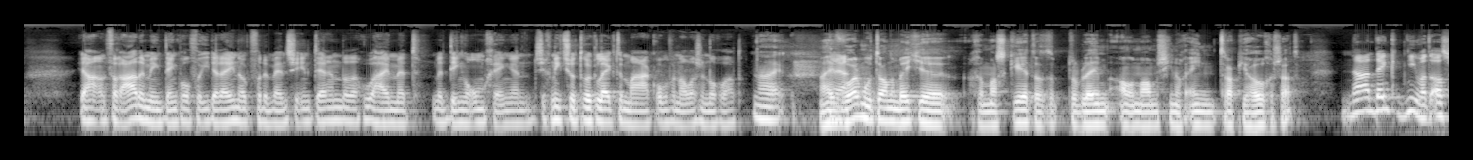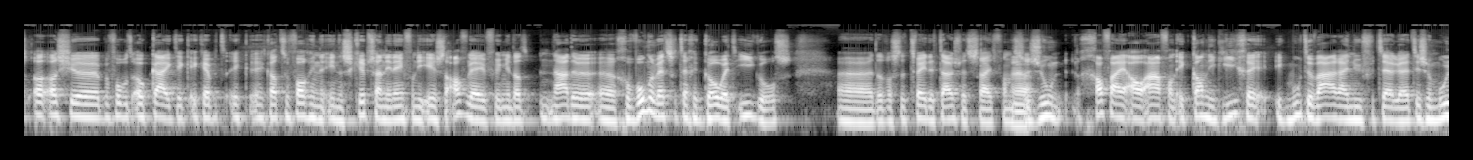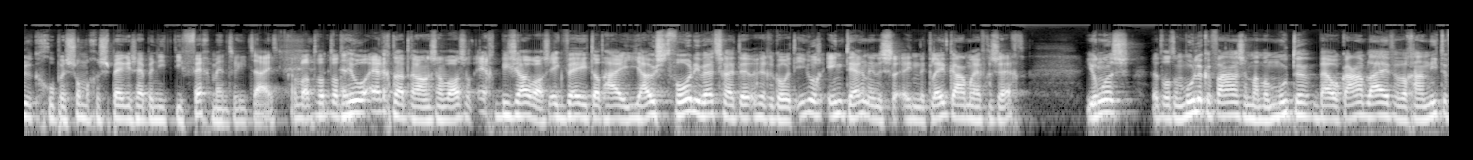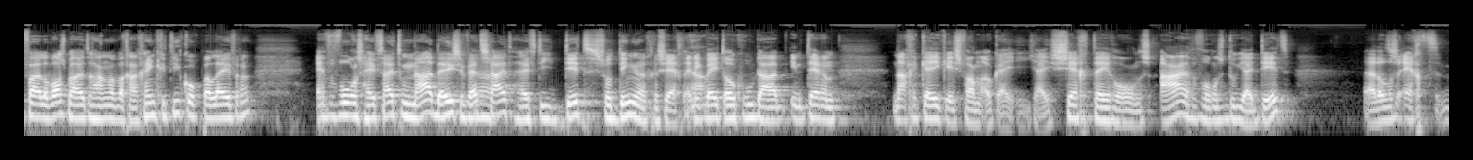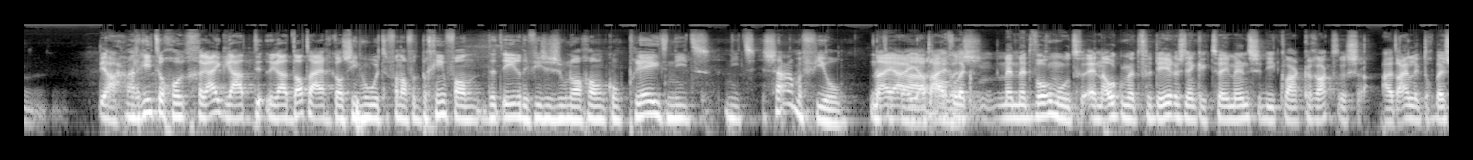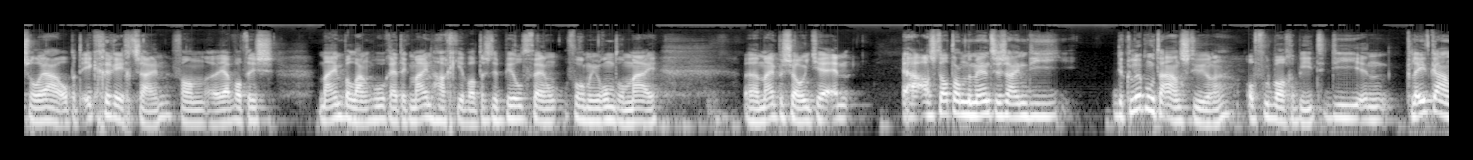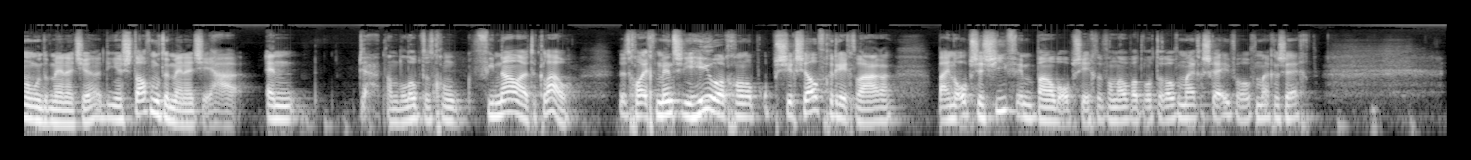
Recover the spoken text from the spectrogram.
ja, een verademing. Ik denk wel voor iedereen, ook voor de mensen intern, dat, hoe hij met, met dingen omging en zich niet zo druk leek te maken om van alles en nog wat. Nee. Maar heeft Ja. Wormoed dan een beetje gemaskeerd dat het probleem allemaal misschien nog één trapje hoger zat? Nou, denk ik niet. Want als, als je bijvoorbeeld ook kijkt... Ik, ik, heb het, ik, ik had toevallig in, in een script staan in een van die eerste afleveringen... dat na de eh, gewonnen wedstrijd tegen Go Ahead Eagles... eh, dat was de tweede thuiswedstrijd van het Ja. seizoen... gaf hij al aan van ik kan niet liegen, ik moet de waarheid nu vertellen. Het is een moeilijke groep en sommige spelers hebben niet die vechtmentaliteit. En wat, wat, wat heel erg daar trouwens aan was, wat echt bizar was. Ik weet dat hij juist voor die wedstrijd tegen Go Ahead Eagles intern in de, in de kleedkamer heeft gezegd... Jongens, het wordt een moeilijke fase, maar we moeten bij elkaar blijven. We gaan niet de vuile was buiten hangen. We gaan geen kritiek op elkaar leveren. En vervolgens heeft hij toen na deze wedstrijd heeft hij dit soort dingen gezegd. En Ja. ik weet ook hoe daar intern naar gekeken is van... oké, jij zegt tegen ons A en vervolgens doe jij dit. Ja, dat is echt... Ja, Maar Riet toch wel gelijk laat, laat dat eigenlijk al zien... hoe het vanaf het begin van het eredivisie-seizoen... al gewoon compleet niet, niet samenviel. Nou ja, je had alles. eigenlijk met, met Wormoed en ook met Verderes denk ik twee mensen die qua karakters uiteindelijk toch best wel ja, op het ik gericht zijn. Van eh, ja, wat is mijn belang? Hoe red ik mijn hachje? Wat is de beeldvorming rondom mij? Eh, mijn persoontje. En ja, als dat dan de mensen zijn die de club moeten aansturen op voetbalgebied, die een kleedkamer moeten managen, die een staf moeten managen, ja, en ja, dan loopt het gewoon finaal uit de klauw. Het is gewoon echt mensen die heel erg gewoon op, op zichzelf gericht waren. Bijna obsessief in bepaalde opzichten. Van oh, wat wordt er over mij geschreven, over mij gezegd.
